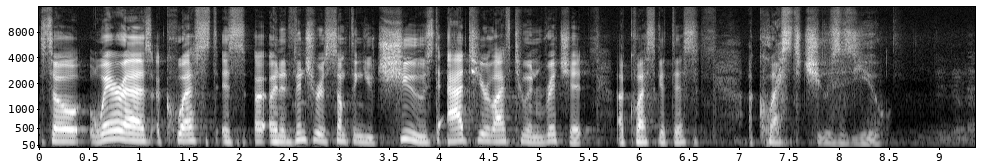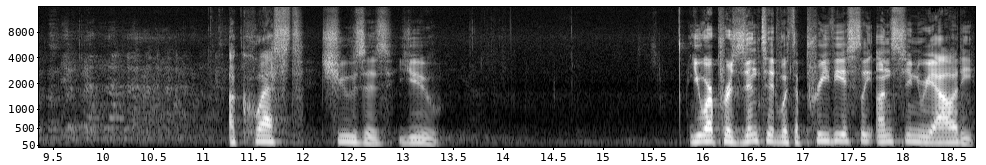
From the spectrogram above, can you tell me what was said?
so whereas a quest is uh, an adventure is something you choose to add to your life to enrich it, a quest, get this, a quest chooses you. a quest chooses you. You are presented with a previously unseen reality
